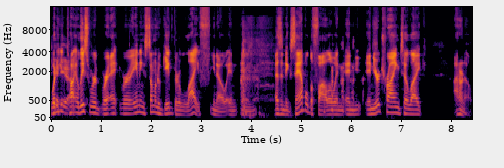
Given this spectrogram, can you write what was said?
What are you Yeah. talking? At least we're we're we're aiming someone who gave their life, you know, and and as an example to follow, and and and you're trying to like, I don't know.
